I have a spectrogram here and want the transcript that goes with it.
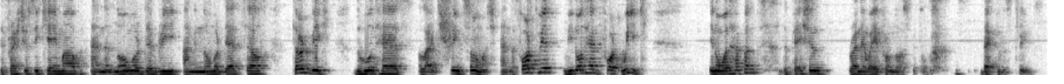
the fresh tissue came up, and then no more debris, I mean, no more dead cells. Third week, the wound has like shrink so much. And the fourth week, we don't have fourth week. You know what happened? The patient ran away from the hospital, back to the streets.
